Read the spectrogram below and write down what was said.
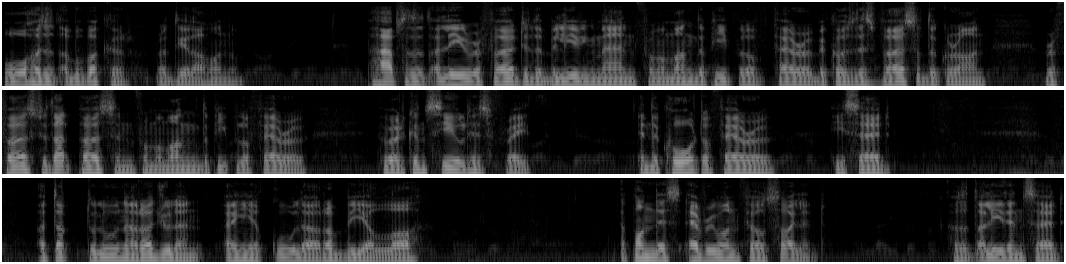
or Hazrat Abu Bakr? Anhu? Perhaps Hazrat Ali referred to the believing man from among the people of Pharaoh because this verse of the Quran refers to that person from among the people of Pharaoh who had concealed his faith. In the court of Pharaoh, he said, أَتَقْتُلُونَ رَجُلًا أَن يَقُولَ رَبِّيَ اللَّهِ Upon this, everyone fell silent. Hazrat Ali then said,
